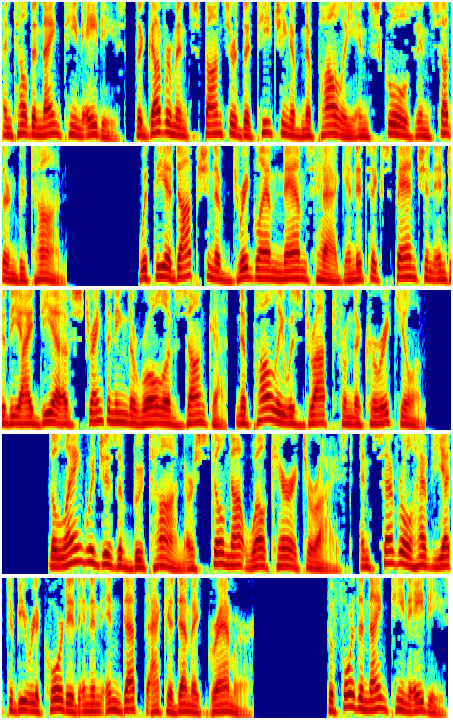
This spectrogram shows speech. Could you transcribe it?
Until the 1980s, the government sponsored the teaching of Nepali in schools in southern Bhutan. With the adoption of Driglam Namshag and its expansion into the idea of strengthening the role of Dzongkha, Nepali was dropped from the curriculum. The languages of Bhutan are still not well characterized, and several have yet to be recorded in an in-depth academic grammar. Before the 1980s,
